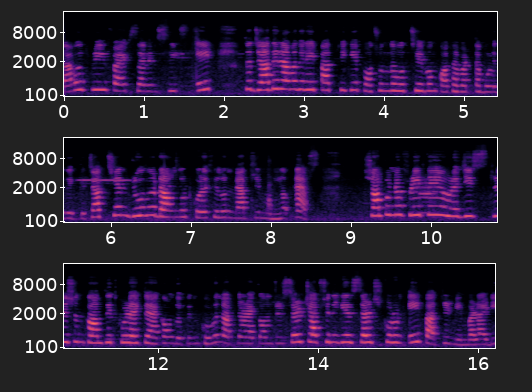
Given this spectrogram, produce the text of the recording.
double three five seven six eight তো যাদের আমাদের এই পাত্রীকে পছন্দ হচ্ছে এবং কথাবার্তা বলে দেখতে চাচ্ছেন, দ্রুত ডাউনলোড করে ফেলুন ম্যাট্রিমোনিয়াল অ্যাপস সম্পূর্ণ ফ্রিতে রেজিস্ট্রেশন কমপ্লিট করে একটা অ্যাকাউন্ট ওপেন করুন। আপনার অ্যাকাউন্টের সার্চ অপশনে গিয়ে সার্চ করুন এই পাত্রের মেম্বার আইডি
